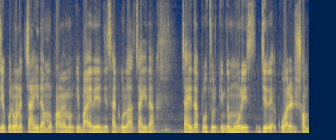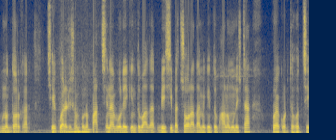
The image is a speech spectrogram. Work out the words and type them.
যে পরিমাণে চাহিদা, মোকাম এবং কি বাইরে যে সাইডগুলো চাহিদা চাহিদা প্রচুর কিন্তু মরিচ যে কোয়ালিটি সম্পূর্ণ দরকার, সেই কোয়ালিটি সম্পূর্ণ পাচ্ছে না বলেই কিন্তু বাজার বেশি বা চড়া দামে কিন্তু ভালো মরিচটা ক্রয় করতে হচ্ছে।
